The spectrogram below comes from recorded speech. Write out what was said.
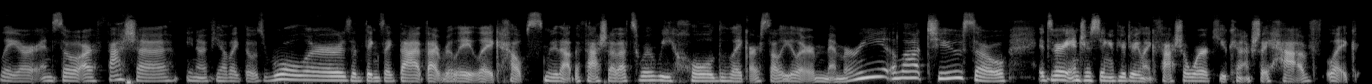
layer. And so our fascia you know if you have like those rollers and things like that that really like helps smooth out the fascia. That's where we hold like our cellular memory a lot too. So it's very interesting if you're doing like fascia work you can actually have like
